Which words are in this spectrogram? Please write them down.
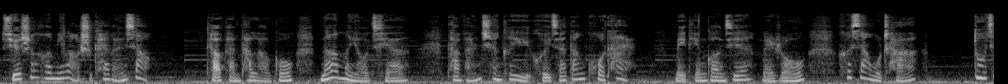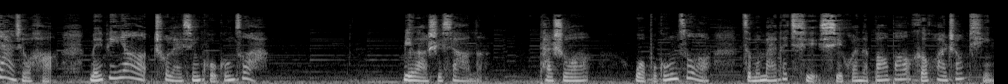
学生和米老师开玩笑，调侃她老公那么有钱，她完全可以回家当阔太，每天逛街、美容、喝下午茶、度假就好，没必要出来辛苦工作啊。米老师笑了，他说。我不工作，怎么买得起喜欢的包包和化妆品？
